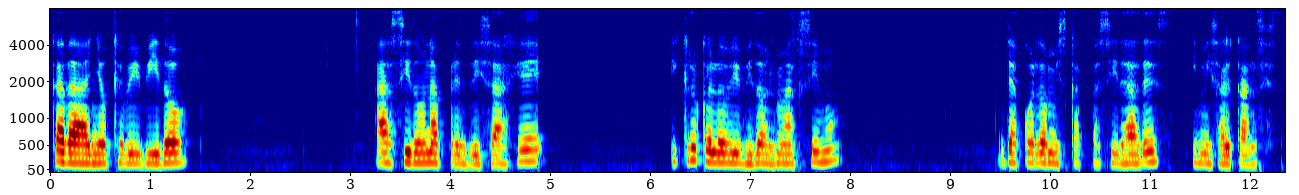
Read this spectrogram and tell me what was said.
Cada año que he vivido ha sido un aprendizaje y creo que lo he vivido al máximo, de acuerdo a mis capacidades y mis alcances.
